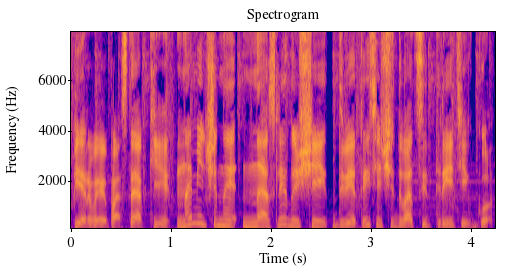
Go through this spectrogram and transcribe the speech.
Первые поставки намечены на следующий 2023 год.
